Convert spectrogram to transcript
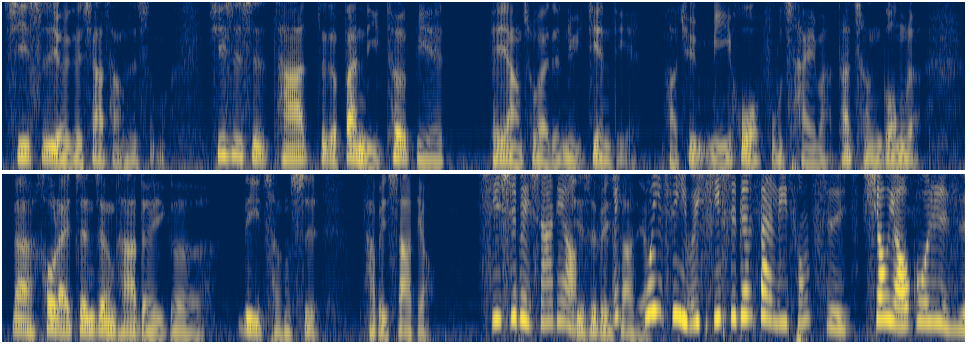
西施有一个下场是什么？西施是他这个范蠡特别培养出来的女间谍，好去迷惑夫差嘛。她成功了。那后来真正他的一个历程是，他被杀掉。西施被杀掉，西施被杀掉。我一直以为西施跟范蠡从此逍遥过日子，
